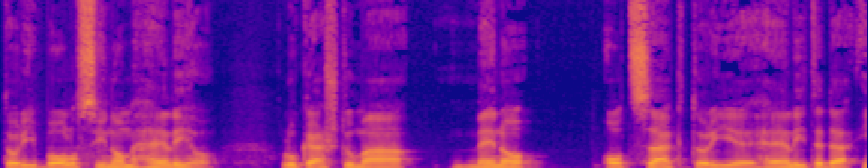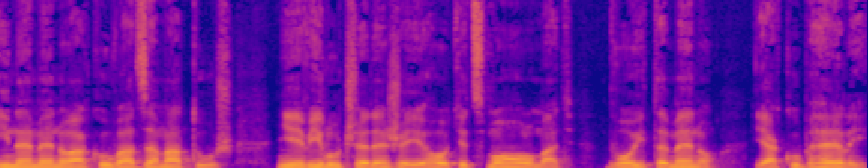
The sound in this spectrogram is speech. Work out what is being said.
ktorý bol synom Héliho. Lukáš tu má meno otca, ktorý je Héli, teda iné meno, ako uvádza Matúš. Nie je vylúčené, že jeho otec mohol mať dvojité meno, Jakub Héli.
